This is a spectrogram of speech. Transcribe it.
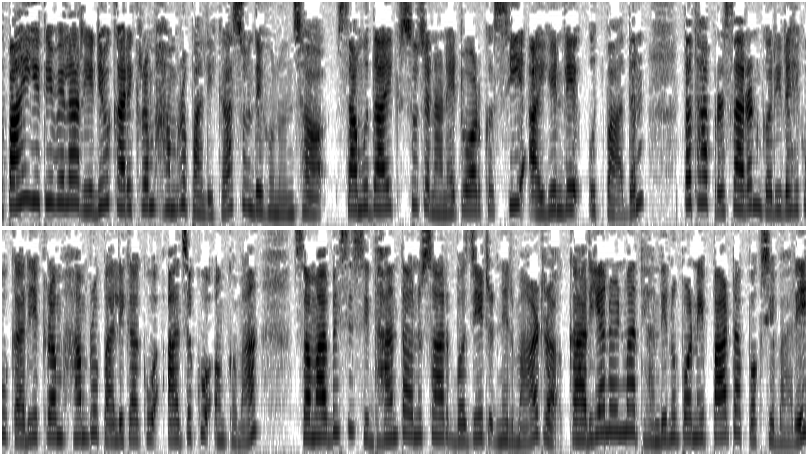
तपाई यति बेला रेडियो कार्यक्रम हाम्रो पालिका सुन्दै हुनुहुन्छ। सामुदायिक सूचना नेटवर्क सीआईएनले उत्पादन तथा प्रसारण गरिरहेको कार्यक्रम हाम्रो पालिकाको आजको अंकमा समावेशी सिद्धान्त अनुसार बजेट निर्माण र कार्यान्वयनमा ध्यान दिनुपर्ने पाटा पक्षबारे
